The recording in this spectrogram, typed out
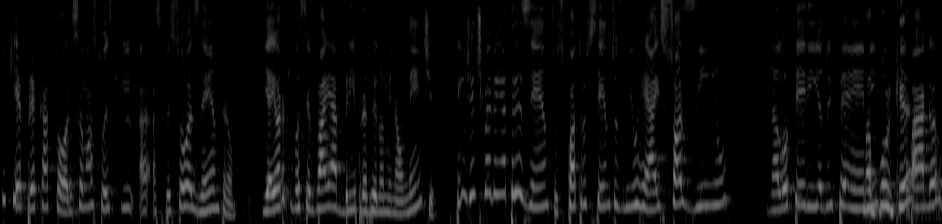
O que que é precatório? São ações que as pessoas entram, e aí, a hora que você vai abrir para ver nominalmente, tem gente que vai ganhar 300, 400 mil reais sozinho na loteria do IPM. Mas por quê? Paga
